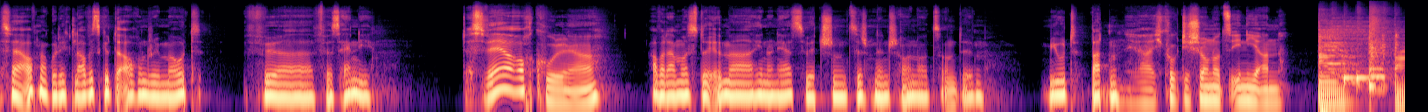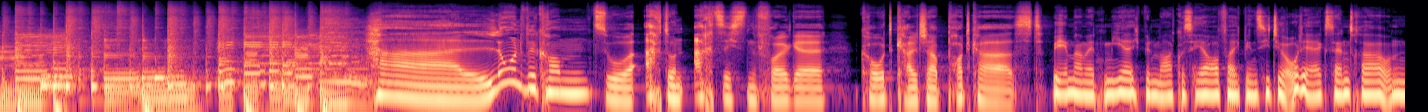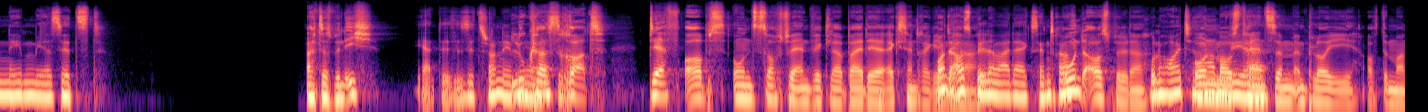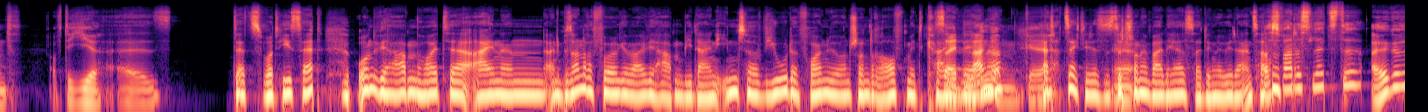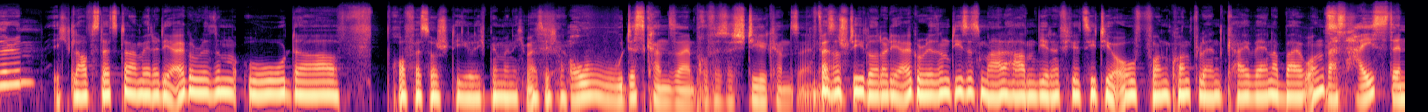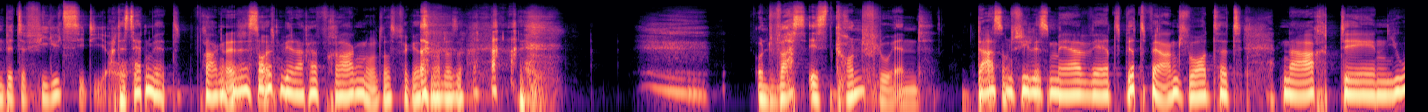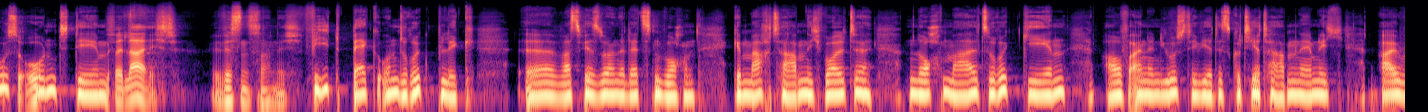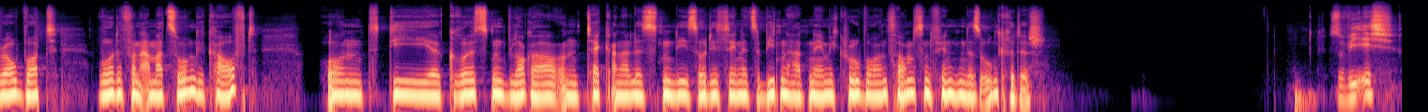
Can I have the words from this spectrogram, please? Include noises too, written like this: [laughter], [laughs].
Das wäre auch mal gut. Ich glaube, es gibt auch ein Remote für, fürs Handy. Das wäre ja auch cool, ja. Aber da musst du immer hin und her switchen zwischen den Shownotes und dem Mute-Button. Ja, ich gucke die Shownotes eh nie an. Hallo und willkommen zur 88. Folge Code Culture Podcast. Wie immer mit mir, ich bin Markus Herhofer, ich bin CTO der Excentra und neben mir sitzt, Ach, das bin ich. ja, das ist jetzt schon Lukas Rott, DevOps und Softwareentwickler bei der Excentra mir. GmbH. Und Ausbilder bei der Excentra. Und Ausbilder. Und heute Und Most Handsome Employee of the Month, of the Year. äh, That's what he said. Und wir haben heute einen, eine besondere Folge, weil wir haben wieder ein Interview, da freuen wir uns schon drauf mit Kai Seit Werner. langem, gell? Ja, tatsächlich, das ist jetzt Ja. schon eine Weile her, seitdem wir wieder eins hatten. Was war das letzte? Algorithm? Ich glaube, das letzte war entweder die Algorithm oder Professor Stiel, ich bin mir nicht mehr sicher. Oh, das kann sein. Professor Stiel kann sein. Professor Stiel oder die Algorithm. Dieses Mal haben wir den Field CTO von Confluent, Kai Werner, bei uns. Was heißt denn bitte Field CTO? Ach, das hätten wir fragen, äh, das sollten wir nachher fragen und was vergessen oder so. [laughs] Und was ist Confluent? Das und vieles mehr wird, wird beantwortet nach den News und dem Vielleicht. Wir wissen es noch nicht. Feedback und Rückblick, was wir so in den letzten Wochen gemacht haben. Ich wollte nochmal zurückgehen auf eine News, die wir diskutiert haben, nämlich iRobot wurde von Amazon gekauft und die größten Blogger und Tech-Analysten, die so die Szene zu bieten hat, nämlich Gruber und Thompson, finden das unkritisch. So wie ich.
